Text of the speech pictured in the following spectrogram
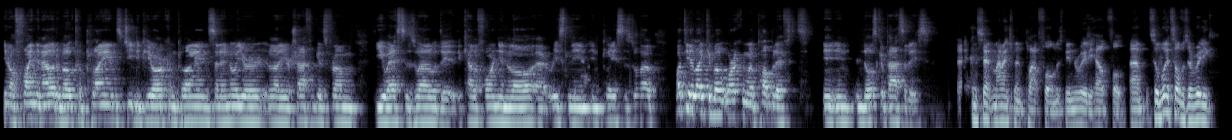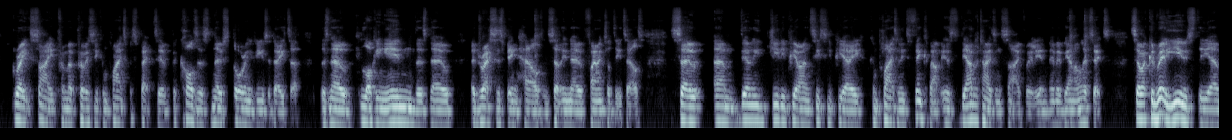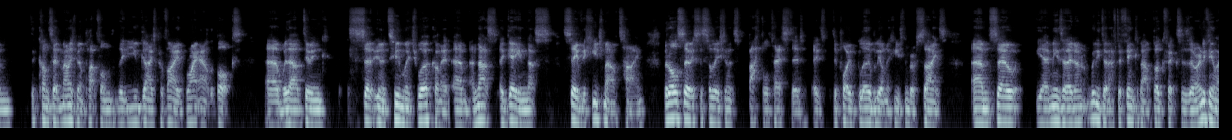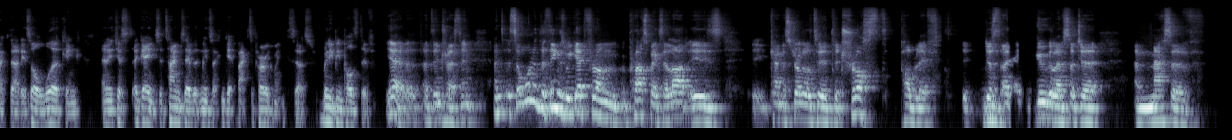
you know, finding out about compliance, GDPR compliance, and I know your a lot of your traffic is from the US as well with the, the Californian law uh, recently in, in, place as well. What do you like about working with Publift in, in, in those capacities? The consent management platform has been really helpful. Um, so WordSolver is a really great site from a privacy compliance perspective because there's no storing of user data. There's no logging in, there's no addresses being held, and certainly no financial details. So um, the only GDPR and CCPA compliance I need to think about is the advertising side, really, and maybe analytics. So I could really use the um, the consent management platform that you guys provide right out of the box uh, without doing so, you know too much work on it. Um, and that's again that's saved a huge amount of time, but also it's a solution that's battle tested. It's deployed globally on a huge number of sites. Um, so yeah, it means that I don't really don't have to think about bug fixes or anything like that. It's all working and it just again it's a time saver that means I can get back to programming. So it's really been positive. Yeah, that's interesting. And so one of the things we get from prospects a lot is kind of struggle to to trust Publift. just mm. I think Google has such a a massive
